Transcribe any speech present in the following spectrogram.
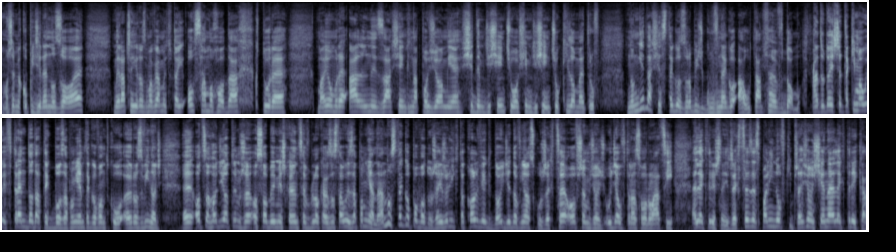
Możemy kupić Renault Zoe. My raczej rozmawiamy tutaj o samochodach, które mają realny zasięg na poziomie 70-80 km. No nie da się z tego zrobić głównego auta w domu. A tutaj jeszcze taki mały wtrend dodatek, bo zapomniałem tego wątku e, rozwinąć. E, O co chodzi o tym, że osoby mieszkające w blokach zostały zapomniane? No z tego powodu, że jeżeli ktokolwiek dojdzie do wniosku, że chce owszem wziąć udział w transformacji elektrycznej, że chce ze spalinówki przesiąść się na elektryka,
